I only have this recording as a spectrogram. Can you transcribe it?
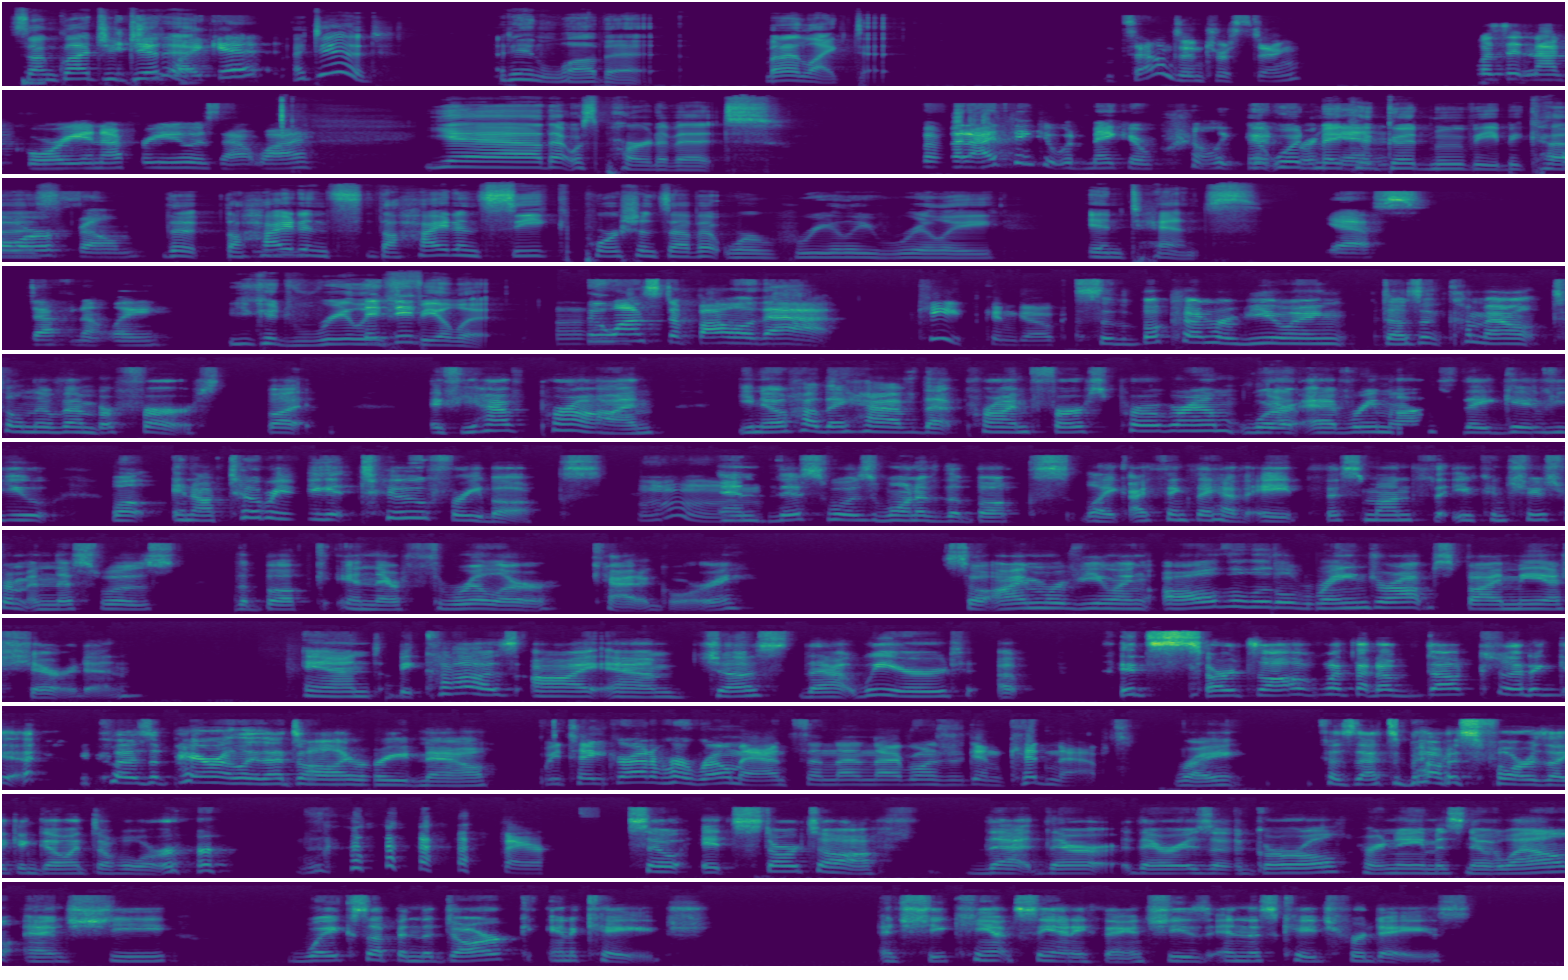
So I'm glad you did, you it. like it? I did. I didn't love it, but I liked it. It sounds interesting. Was it not gory enough for you? Is that why? Yeah, that was part of it. But, but I think it would make a really good movie. It would make a good movie because horror film. the the mm-hmm. hide and the hide and seek portions of it were really really intense. Yes, definitely. You could really did- feel it. Who wants to follow that? Keith can go. So the book I'm reviewing doesn't come out till November 1st, but if you have Prime, you know how they have that Prime First program where Yep. every month they give you, well, in October you get two free books. Mm. And this was one of the books, like I think they have eight this month that you can choose from. And this was the book in their thriller category. So I'm reviewing All the Little Raindrops by Mia Sheridan. And because I am just that weird, uh, it starts off with an abduction again because apparently that's all I read now, We take her out of her romance, and then everyone's just getting kidnapped. right? Because that's about as far as I can go into horror. Fair. So it starts off that there there is a girl, her name is Noelle, and she wakes up in the dark in a cage. And she can't see anything, and she's in this cage for days.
